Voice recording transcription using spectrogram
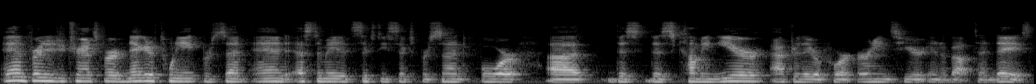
And for energy transfer, negative 28% and estimated 66% for uh, this, this coming year after they report earnings here in about 10 days.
